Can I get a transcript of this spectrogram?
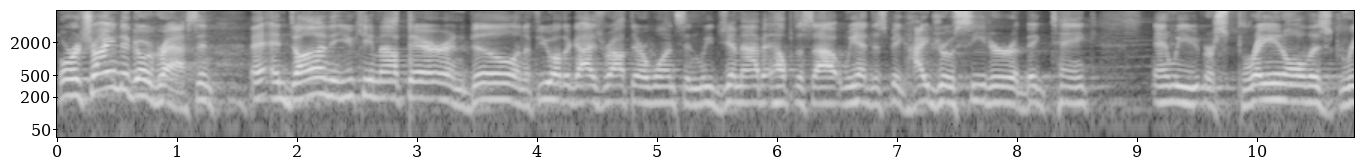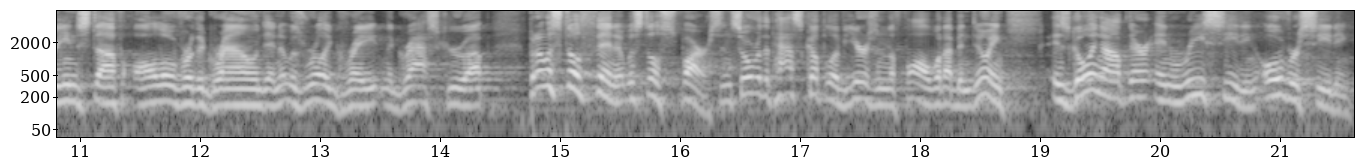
But we're trying to grow grass. And and don you came out there and bill and a few other guys were out there once and we jim abbott helped us out. We had this big hydro seeder a big tank and we were spraying all this green stuff all over the ground, and it was really great, and the grass grew up, but it was still thin, it was still sparse. And so, over the past couple of years in the fall, what I've been doing is going out there and reseeding, overseeding,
